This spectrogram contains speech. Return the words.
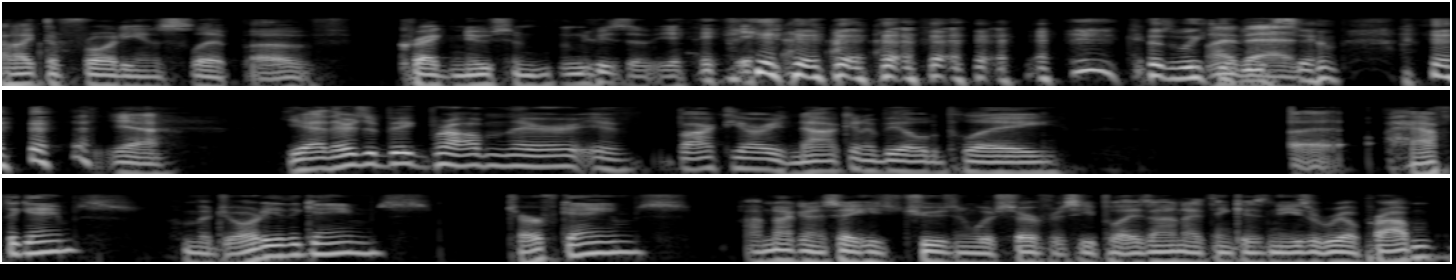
I like the Freudian slip of Craig Newsom. Newsom, yeah, yeah, Because we My can use him. yeah. yeah, there's a big problem there. If Bakhtiari's not going to be able to play uh, half the games, a majority of the games, turf games, I'm not going to say he's choosing which surface he plays on. I think his knee's a real problem.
